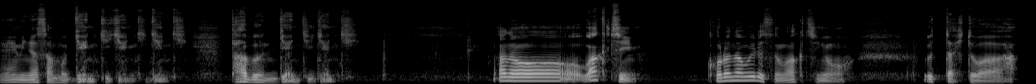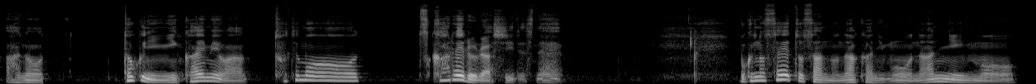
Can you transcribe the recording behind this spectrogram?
ね皆さんも元気元気元気。多分元気元気。あのワクチンコロナウイルスのワクチンを打った人はあの特に2回目はとても疲れるらしいですね。僕の生徒さんの中にも何人も、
